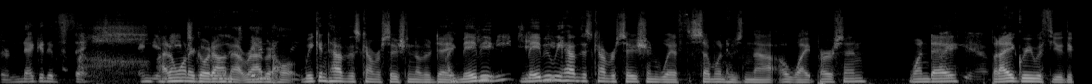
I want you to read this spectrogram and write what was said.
they're negative things. And you I don't want to go down that rabbit hole. We can have this conversation another day. Like, maybe to- maybe we have this conversation with someone who's not a white person one day. yeah. But I agree with you. The,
